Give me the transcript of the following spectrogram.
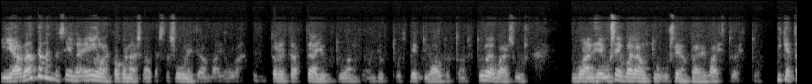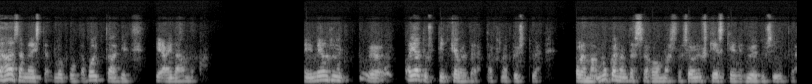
Ja välttämättä siellä ei ole kokonaisvaltaista suunnitelmaa, jolla todetaan, että tämä juttu on, on juttu, että vetyautot on se tulevaisuus, vaan he usein varautuu useampaan vaihtoehtoon. Mikä tahansa näistä lopulta voittaakin ja aina on mukana. Eli meillä on sellainen ajatus pitkällä tähtäyksellä pystyä olemaan mukana tässä hommassa. Se on yksi keskeinen hyöty siitä,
